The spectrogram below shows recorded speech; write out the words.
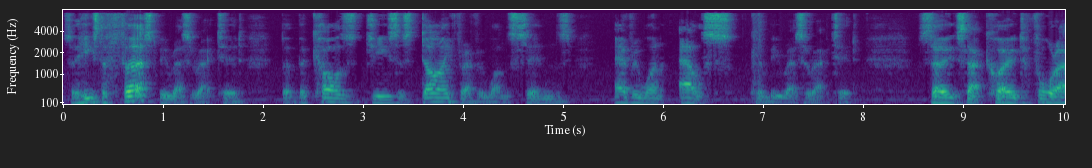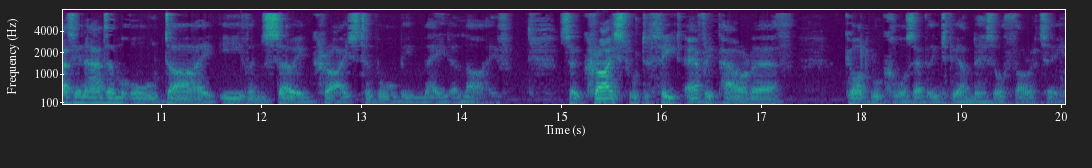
So he's the first to be resurrected, but because Jesus died for everyone's sins, everyone else can be resurrected. So it's that quote, for as in Adam all die, even so in Christ have all been made alive. So Christ will defeat every power on earth God will cause everything to be under his authority.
